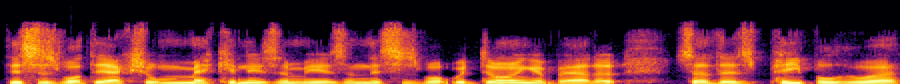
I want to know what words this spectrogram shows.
this is what the actual mechanism is and this is what we're doing about it so there's people who are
